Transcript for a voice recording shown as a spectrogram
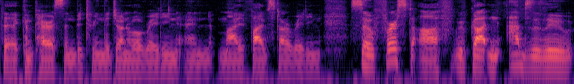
the comparison between the general rating and my five star rating. So first off we've got an absolute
